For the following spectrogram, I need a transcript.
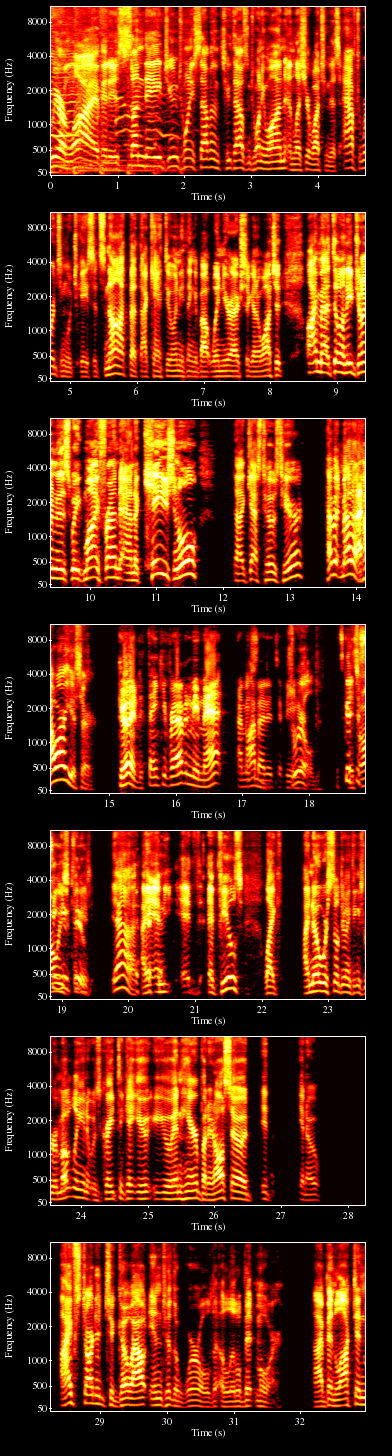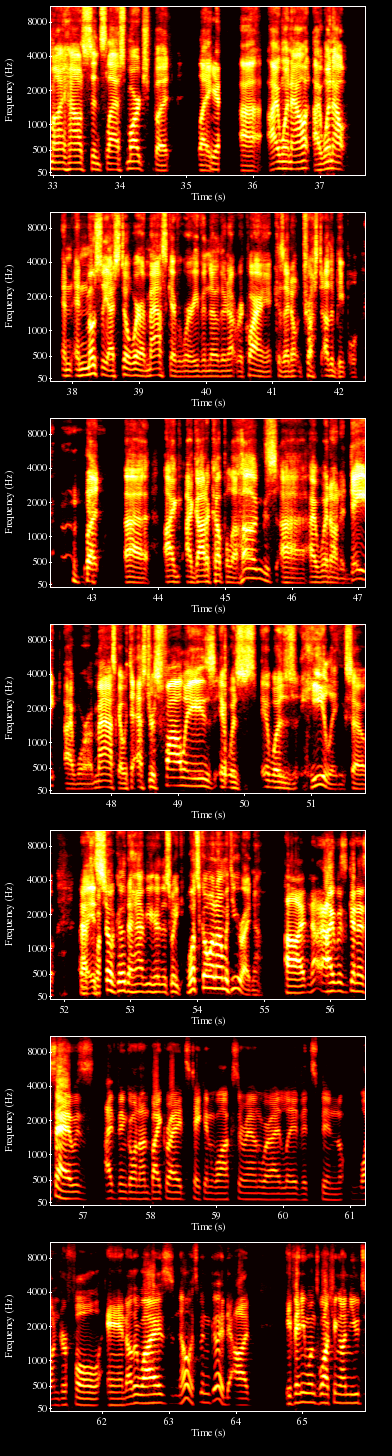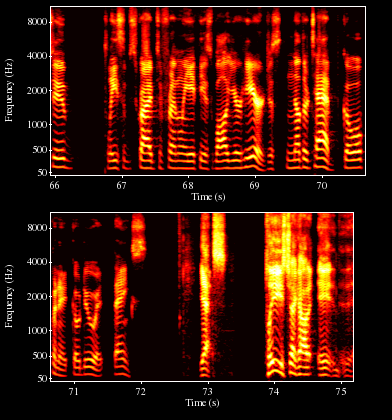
welcome to the Atheist Experience. We are live. It is Sunday, June 27th, 2021, unless you're watching this afterwards, in which case it's not, but I can't do anything about when you're actually going to watch it. I'm Matt Dillahunty. Joining me this week, my friend and occasional uh, guest host here, Hemant Mehta. How are you, sir? Good. Thank you for having me, Matt. I'm excited I'm to be thrilled. Here. It's good it's to see you too. Yeah, I, and it, it feels like I know we're still doing things remotely, and it was great to get you you in here, but it also it you know I've started to go out into the world a little bit more. I've been locked in my house since last March, but like yeah. uh, I went out, I went out and and mostly I still wear a mask everywhere, even though they're not requiring it because I don't trust other people. but uh, I I got a couple of hugs. Uh, I went on a date. I wore a mask. I went to Esther's Follies. It was it was healing. So uh, it's so good to have you here this week. What's going on with you right now? Uh, no, I was gonna say I was I've been going on bike rides, taking walks around where I live. It's been wonderful. And otherwise, no, it's been good. Uh, if anyone's watching on YouTube, please subscribe to Friendly Atheist while you're here. Just another tab. Go open it. Go do it. Thanks. Yes. Please check out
